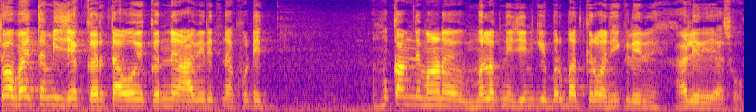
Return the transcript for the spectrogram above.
તો ભાઈ, તમે જે કરતા હોય, ઘરને આવી રીતના ખોટી હું કામ ને માણ મલકની જિંદગી બરબાદ કરવા નીકળીને હાલી રહ્યા છો?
